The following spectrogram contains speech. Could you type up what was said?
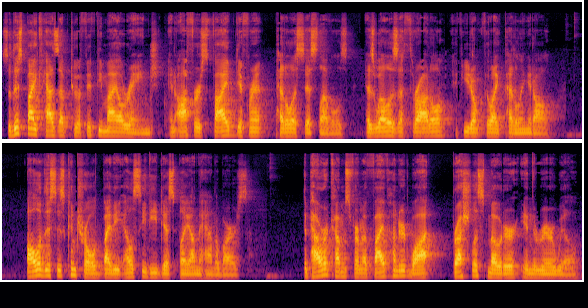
So this bike has up to a 50 mile range and offers five different pedal assist levels, as well as a throttle if you don't feel like pedaling at all. All of this is controlled by the LCD display on the handlebars. The power comes from a 500 watt brushless motor in the rear wheel.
